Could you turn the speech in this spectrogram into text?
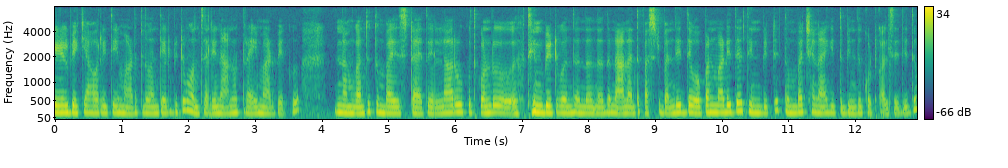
ಕೇಳಬೇಕು ಯಾವ ರೀತಿ ಮಾಡಿದ್ಲು ಅಂತ ಹೇಳ್ಬಿಟ್ಟು ಒಂದ್ಸಲಿ ನಾನು ಟ್ರೈ ಮಾಡಬೇಕು. ನಮಗಂತೂ ತುಂಬ ಇಷ್ಟ ಆಯಿತು. ಎಲ್ಲರೂ ಕೂತ್ಕೊಂಡು ತಿಂದ್ಬಿಟ್ಟು ಒಂದೊಂದೊಂದೊಂದು. ನಾನಂತೂ ಫಸ್ಟ್ ಬಂದಿದ್ದೆ ಓಪನ್ ಮಾಡಿದ್ದೆ, ತಿಂದ್ಬಿಟ್ಟೆ. ತುಂಬ ಚೆನ್ನಾಗಿತ್ತು ಬಿಂದು ಕೊಟ್ಟು ಕಳಿಸಿದ್ದು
